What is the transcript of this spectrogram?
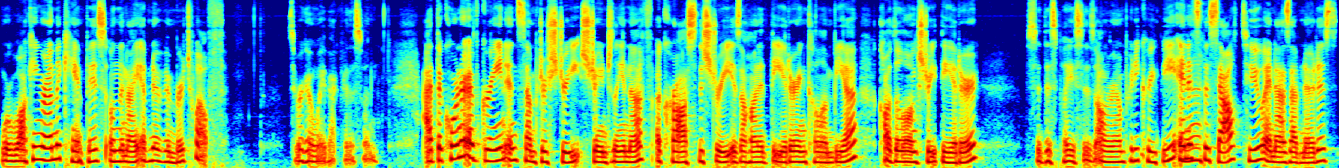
were walking around the campus on the night of November 12th. So we're going way back for this one. At the corner of Green and Sumter Street, strangely enough, across the street is a haunted theater in Columbia called the Longstreet Theater. So this place is all around pretty creepy. And Yeah. it's the South too. And as I've noticed,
